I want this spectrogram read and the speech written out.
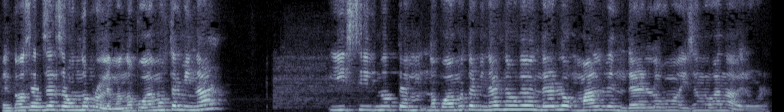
Entonces, es el segundo problema. No podemos terminar. Y si no, no podemos terminar, tenemos que venderlo, mal venderlo, como dicen los ganaderos, ¿verdad?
